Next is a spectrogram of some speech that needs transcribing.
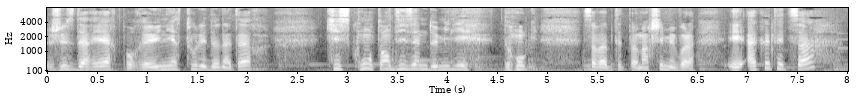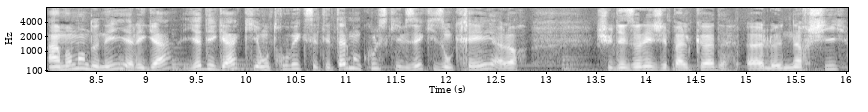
juste derrière pour réunir tous les donateurs qui se comptent en dizaines de milliers. Donc ça va peut-être pas marcher, mais voilà. Et à côté de ça, à un moment donné, il y a les gars, il y a des gars qui ont trouvé que c'était tellement cool ce qu'ils faisaient qu'ils ont créé. Alors, je suis désolé, j'ai pas le code. Euh, le Nurshi,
